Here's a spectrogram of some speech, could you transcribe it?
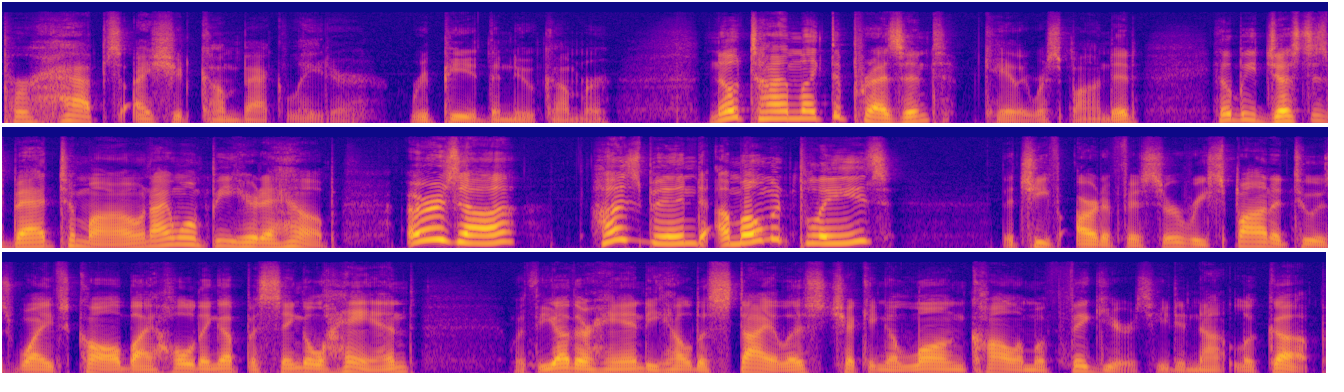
Perhaps I should come back later, repeated the newcomer. No time like the present, Kayla responded. He'll be just as bad tomorrow, and I won't be here to help. Urza! Husband, a moment, please. The chief artificer responded to his wife's call by holding up a single hand. With the other hand, he held a stylus, checking a long column of figures. He did not look up.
